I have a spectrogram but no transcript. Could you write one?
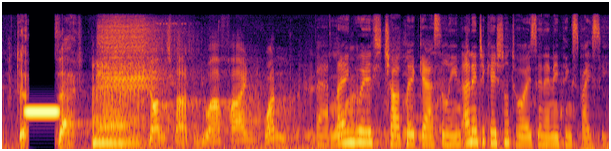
What the is that? John Spartan, you are fined one credit. Bad for language, violation chocolate, gasoline, uneducational toys, and anything spicy.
